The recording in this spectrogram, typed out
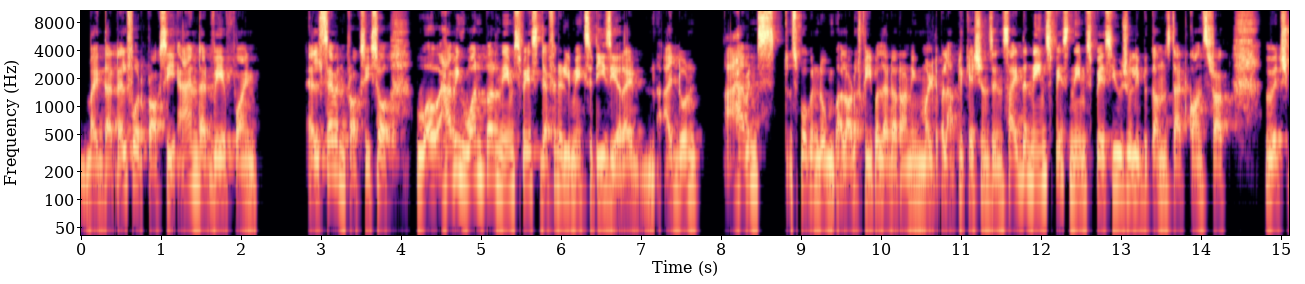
by that L4 proxy and that waypoint L7 proxy. So w- having one per namespace definitely makes it easier, right? I don't I haven't spoken to a lot of people that are running multiple applications inside the namespace. Namespace usually becomes that construct which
